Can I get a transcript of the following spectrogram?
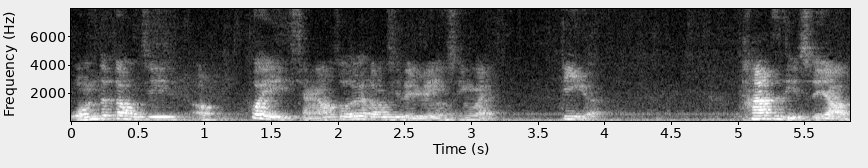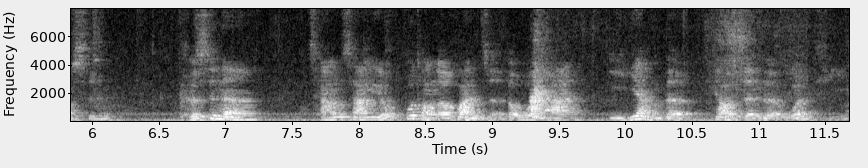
我们的动机哦，会想要做这个东西的原因是因为，第一个，他自己是药师，可是呢。常常有不同的患者都问他一样的跳针的问题，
